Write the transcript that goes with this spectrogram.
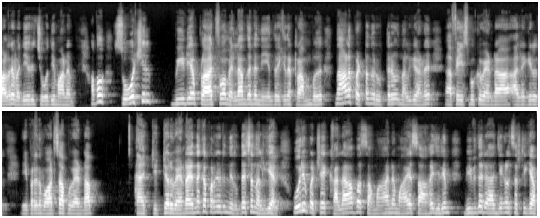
വളരെ വലിയൊരു ചോദ്യമാണ്. അപ്പോൾ സോഷ്യൽ മീഡിയ പ്ലാറ്റ്ഫോം എല്ലാം തന്നെ നിയന്ത്രിക്കുന്ന ട്രംപ് നാളെ പെട്ടെന്നൊരു ഉത്തരവ് നൽകുകയാണ് ഫേസ്ബുക്ക് വേണ്ട അല്ലെങ്കിൽ ഈ പറയുന്ന വാട്സാപ്പ് വേണ്ട ട്വിറ്റർ വേണ്ട എന്നൊക്കെ പറഞ്ഞൊരു നിർദ്ദേശം നൽകിയാൽ ഒരു പക്ഷേ കലാപ സമാനമായ സാഹചര്യം വിവിധ രാജ്യങ്ങൾ സൃഷ്ടിക്കാം.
